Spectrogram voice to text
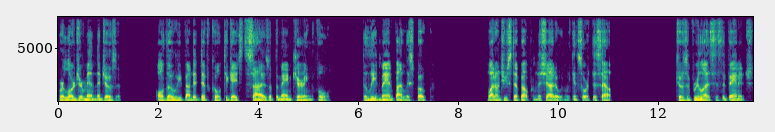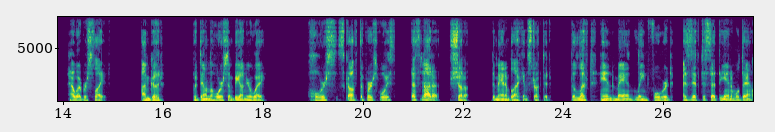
were larger men than Joseph, although he found it difficult to gauge the size of the man carrying the foal. The lead man finally spoke. Why don't you step out from the shadow and we can sort this out? Joseph realized his advantage, however slight. I'm good. Put down the horse and be on your way. Horse? scoffed the first voice. That's not a. Shut up, the man in black instructed. The left hand man leaned forward as if to set the animal down.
